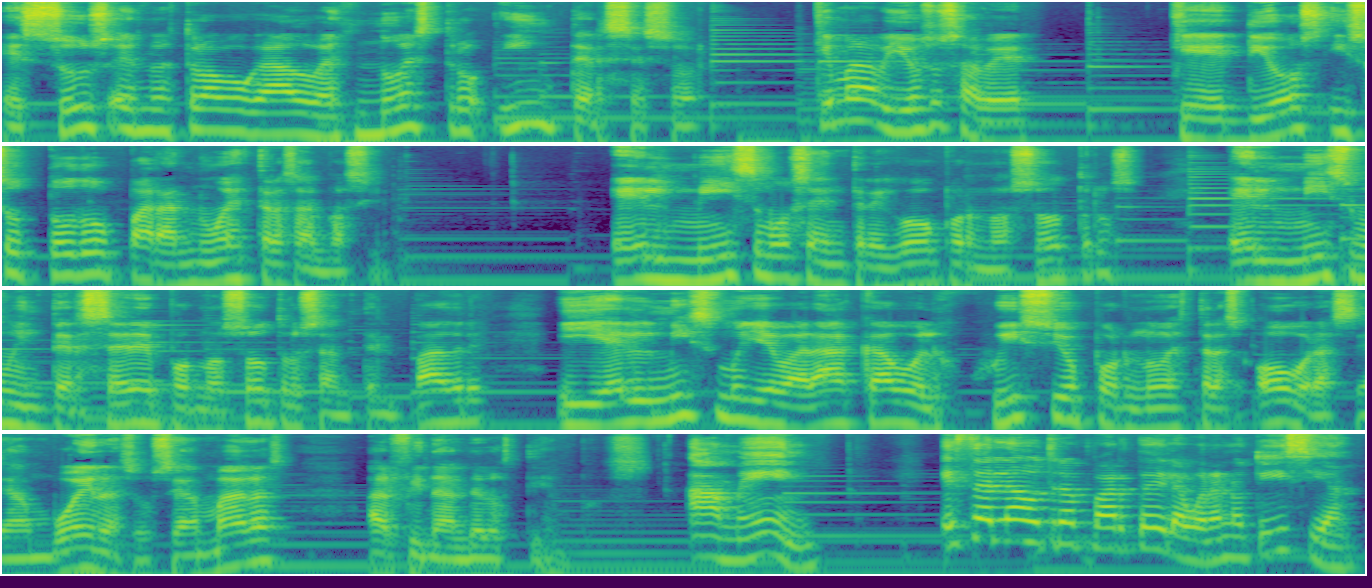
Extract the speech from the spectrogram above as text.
Jesús es nuestro abogado, es nuestro intercesor. Qué maravilloso saber Dios hizo todo para nuestra salvación. Él mismo se entregó por nosotros, Él mismo intercede por nosotros ante el Padre y Él mismo llevará a cabo el juicio por nuestras obras, sean buenas o sean malas, al final de los tiempos. Amén. Esta es la otra parte de la buena noticia.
